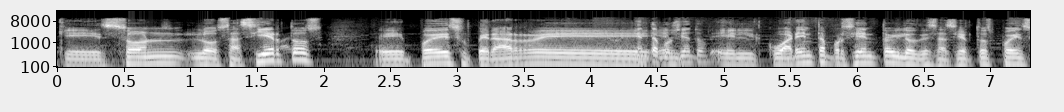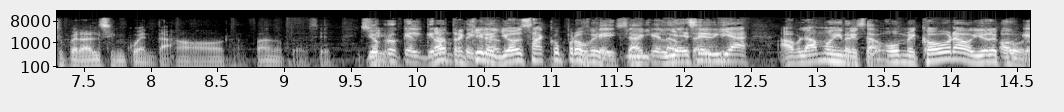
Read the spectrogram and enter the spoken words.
que son los aciertos, eh, puede superar eh, ¿30%? El, el 40% y los desaciertos pueden superar el 50%. No, Rafa, no puede ser. Yo Sí. creo que el gran No, tranquilo, pecado- yo saco, profe, y- ese día hablamos y me, o me cobra o yo le cobro.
